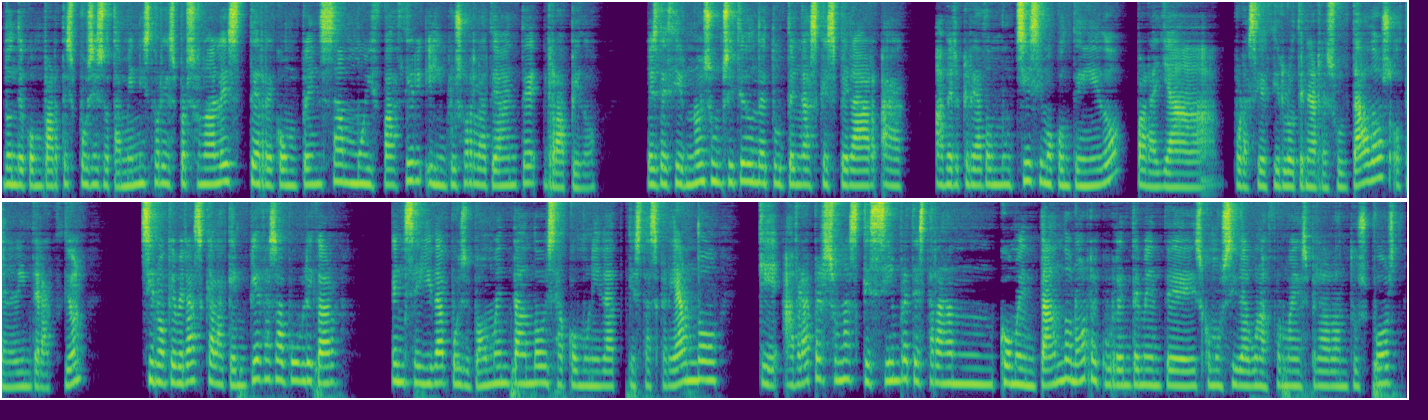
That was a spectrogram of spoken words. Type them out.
donde compartes, pues eso, también historias personales, te recompensa muy fácil e incluso relativamente rápido. Es decir, no es un sitio donde tú tengas que esperar a haber creado muchísimo contenido para ya, por así decirlo, tener resultados o tener interacción, sino que verás que a la que empiezas a publicar, enseguida pues va aumentando esa comunidad que estás creando, que habrá personas que siempre te estarán comentando, ¿no? Recurrentemente es como si de alguna forma esperaran tus posts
